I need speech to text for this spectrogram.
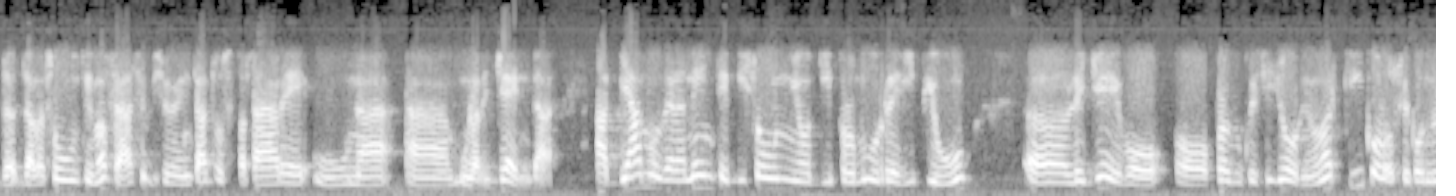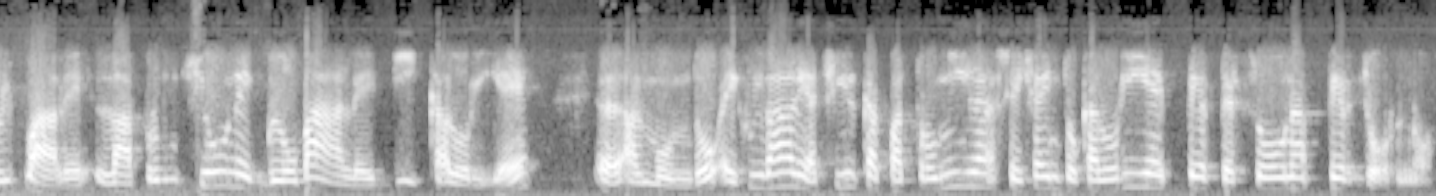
da, dalla sua ultima frase, bisogna intanto sfatare una, uh, una leggenda. Abbiamo veramente bisogno di produrre di più? Uh, leggevo uh, proprio questi giorni un articolo secondo il quale la produzione globale di calorie uh, al mondo equivale a circa 4.600 calorie per persona per giorno.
